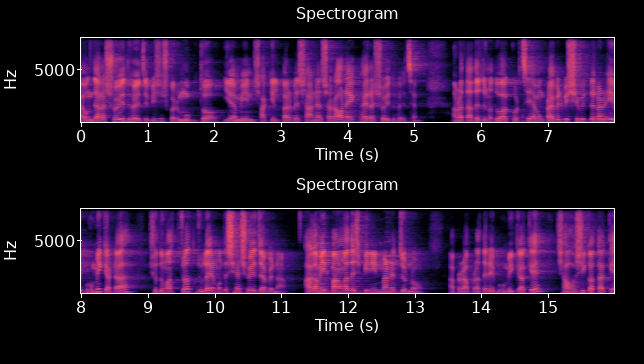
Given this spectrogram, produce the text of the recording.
এবং যারা শহীদ হয়েছে, বিশেষ করে মুগ্ধ, ইয়ামিন, শাকিল পারভেজ শাহনেসারা অনেক ভাইরা শহীদ হয়েছেন। আমরা তাদের জন্য দোয়া করছি এবং প্রাইভেট বিশ্ববিদ্যালয়ের এই ভূমিকাটা শুধুমাত্র জুলাইয়ের মধ্যে শেষ হয়ে যাবে না, আগামীর বাংলাদেশ বিনির্মাণের জন্য আপনারা আপনাদের এই ভূমিকাকে, সাহসিকতাকে,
